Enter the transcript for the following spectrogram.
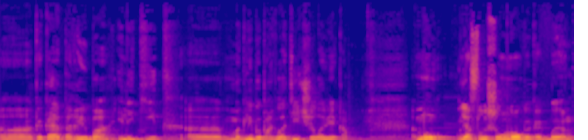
э, какая-то рыба или кит э, могли бы проглотить человека? Ну, я слышал много как бы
